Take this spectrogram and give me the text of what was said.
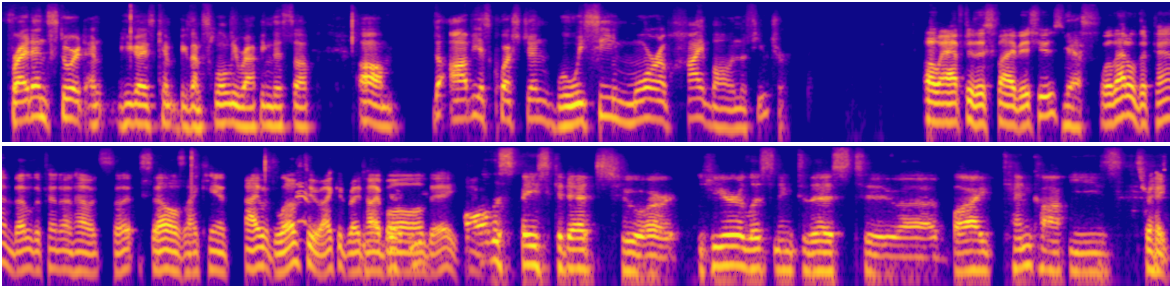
Fred and Stuart, and you guys can because I'm slowly wrapping this up. Um, the obvious question: Will we see more of Highball in the future? Oh, after this five issues? Yes. Well, that'll depend. That'll depend on how it sells. I can't. I would love to. I could write Highball all day. All the space cadets who are here listening to this to uh, buy ten copies. That's right.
